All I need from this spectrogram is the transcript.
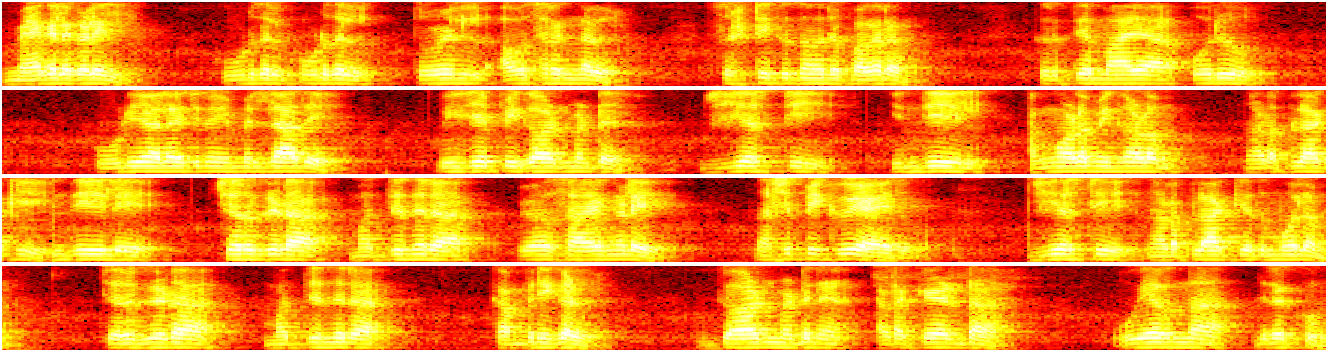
മേഖലകളിൽ കൂടുതൽ കൂടുതൽ തൊഴിൽ അവസരങ്ങൾ സൃഷ്ടിക്കുന്നതിന് പകരം കൃത്യമായ ഒരു കൂടിയാലോചനയുമില്ലാതെ B J P government G S T ഇന്ത്യയിൽ അങ്ങോളമിങ്ങോളം നടപ്പിലാക്കി ഇന്ത്യയിലെ ചെറുകിട മധ്യനിര വ്യവസായങ്ങളെ നശിപ്പിക്കുകയായിരുന്നു. ജി എസ് ടി നടപ്പിലാക്കിയത് മൂലം ചെറുകിട മധ്യനിര കമ്പനികൾ ഗവൺമെന്റിന് അടക്കേണ്ട ഉയർന്ന നിരക്കും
